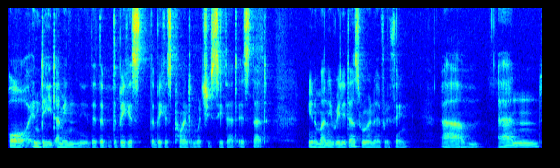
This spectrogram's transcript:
or indeed, I mean, the, the, the biggest the biggest point in which you see that is that you know money really does ruin everything, um, and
